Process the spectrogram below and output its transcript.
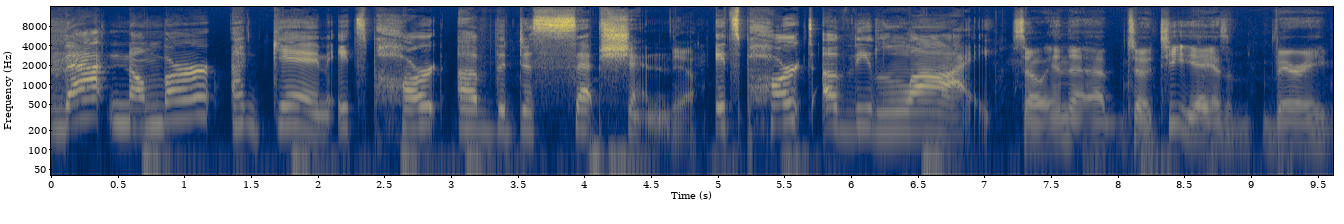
that number again, it's part of the deception. Yeah. It's part of the lie. So in the uh, so TEA has a very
